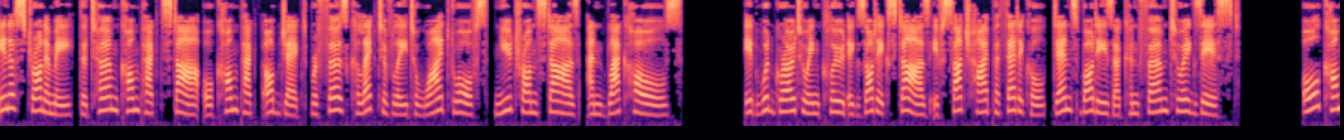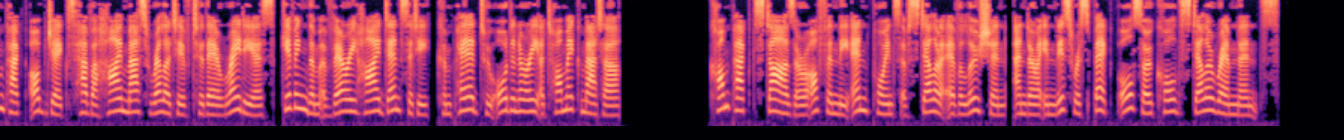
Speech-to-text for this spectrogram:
In astronomy, the term compact star or compact object refers collectively to white dwarfs, neutron stars, and black holes. It would grow to include exotic stars if such hypothetical, dense bodies are confirmed to exist. All compact objects have a high mass relative to their radius, giving them a very high density, compared to ordinary atomic matter. Compact stars are often the endpoints of stellar evolution, and are in this respect also called stellar remnants.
